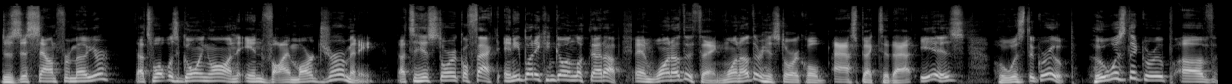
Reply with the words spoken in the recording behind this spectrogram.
Does this sound familiar? That's what was going on in Weimar Germany. That's a historical fact. Anybody can go and look that up. And one other thing, one other historical aspect to that is who was the group? Who was the group of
